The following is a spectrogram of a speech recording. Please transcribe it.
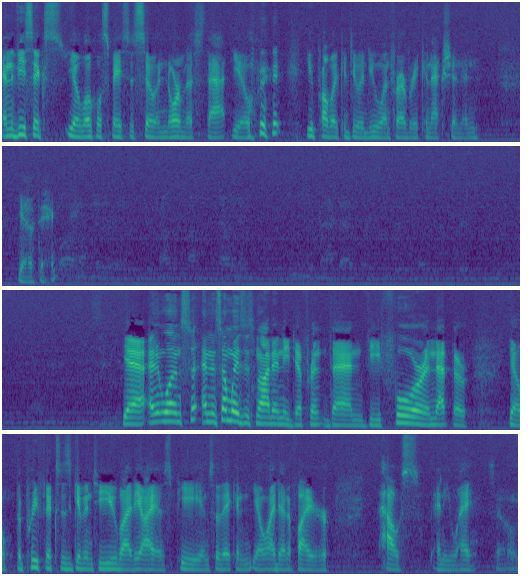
and the V6 you know local space is so enormous that you know you probably could do a new one for every connection and you know thing. Yeah, and well, in, s- and in some ways it's not any different than V4 in that the you know the prefix is given to you by the ISP, and so they can you know identify your house anyway. So Uh,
